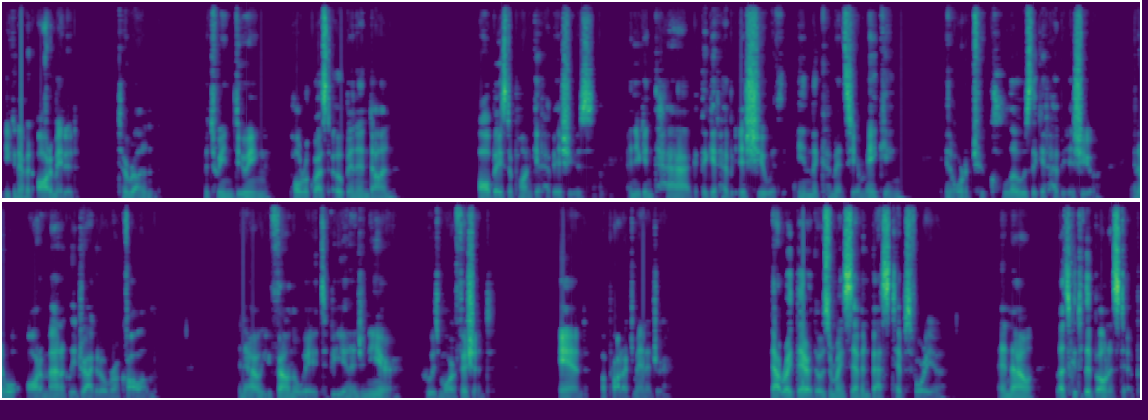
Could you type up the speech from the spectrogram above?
You can have it automated to run between doing pull request open and done, all based upon GitHub issues. And you can tag the GitHub issue within the commits you're making in order to close the GitHub issue, and it will automatically drag it over a column. And now you found the way to be an engineer who is more efficient and a product manager. That right there, those are my seven best tips for you. And now let's get to the bonus tip.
